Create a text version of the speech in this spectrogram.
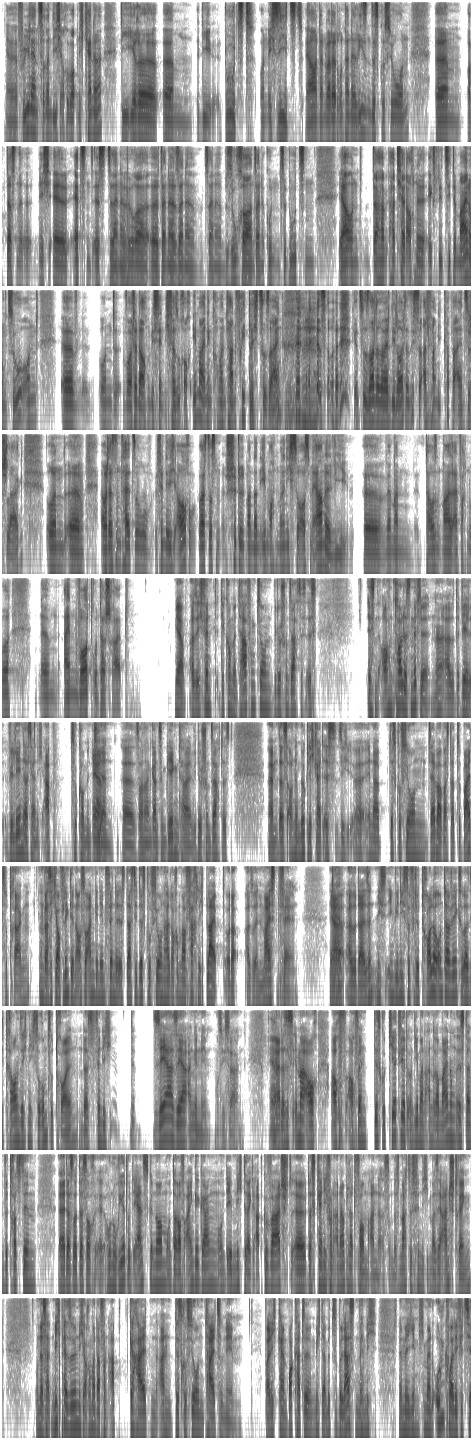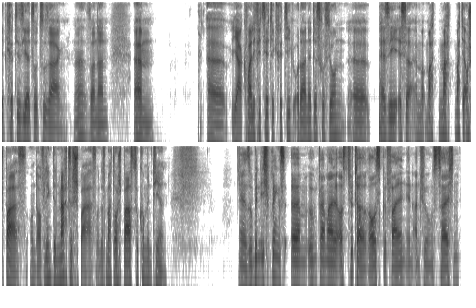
äh, Freelancerin, die ich auch überhaupt nicht kenne, die ihre, ähm, die duzt und nicht siezt. Ja, und dann war da drunter eine Riesendiskussion, ähm, ob das nicht äh, ätzend ist, seine Hörer, äh, seine, seine, seine Besucher und seine Kunden zu duzen. Ja, und da hab, hatte ich halt auch eine explizite Meinung zu und äh, und wollte da auch ein bisschen, ich versuche auch immer in den Kommentaren friedlich zu sein. Mhm. so, insbesondere wenn die Leute sich so anfangen, die Köpfe einzuschlagen. Und ähm, aber das sind halt so, finde ich auch, was, das schüttelt man dann eben auch mal nicht so aus dem Ärmel, wie äh, wenn man tausendmal einfach nur ähm, ein Wort drunter schreibt. Ja, also ich finde die Kommentarfunktion, wie du schon sagst, es ist, ist auch ein tolles Mittel. Ne? Also wir, wir lehnen das ja nicht ab zu kommentieren, ja. äh, sondern ganz im Gegenteil, wie du schon sagtest, ähm, dass es auch eine Möglichkeit ist, sich äh, in der Diskussion selber was dazu beizutragen. Und was ich auf LinkedIn auch so angenehm finde, ist, dass die Diskussion halt auch immer fachlich bleibt oder also in den meisten Fällen. Ja, ja. also da sind nicht irgendwie nicht so viele Trolle unterwegs oder sie trauen sich nicht so rumzutrollen. Und das finde ich sehr, sehr angenehm, muss ich sagen. Ja. ja, das ist immer auch, auch, auch wenn diskutiert wird und jemand anderer Meinung ist, dann wird trotzdem äh, das, das auch äh, honoriert und ernst genommen und darauf eingegangen und eben nicht direkt abgewatscht. Äh, das kenne ich von anderen Plattformen anders. Und das macht es, finde ich, immer sehr anstrengend. Und das hat mich persönlich auch immer davon abgehalten, an Diskussionen teilzunehmen. Weil ich keinen Bock hatte, mich damit zu belasten, wenn mich, wenn mir jemand unqualifiziert kritisiert sozusagen. Ne? Sondern ähm, äh, ja, qualifizierte Kritik oder eine Diskussion äh, per se ist macht, macht, macht ja auch Spaß. Und auf LinkedIn macht es Spaß und es macht auch Spaß zu kommentieren. Ja, so bin ich übrigens ähm, irgendwann mal aus Twitter rausgefallen, in Anführungszeichen.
